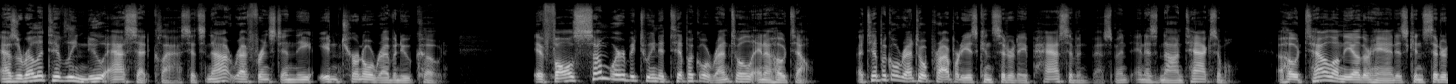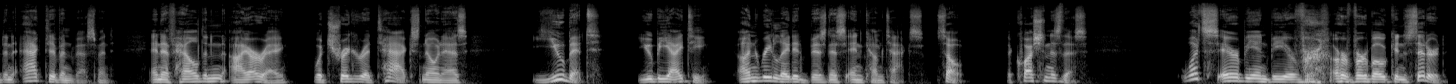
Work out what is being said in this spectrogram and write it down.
As a relatively new asset class, it's not referenced in the Internal Revenue Code. It falls somewhere between a typical rental and a hotel. A typical rental property is considered a passive investment and is non taxable. A hotel, on the other hand, is considered an active investment and, if held in an IRA, would trigger a tax known as UBIT, UBIT, Unrelated Business Income Tax. So, the question is this What's Airbnb or, or Vrbo considered?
